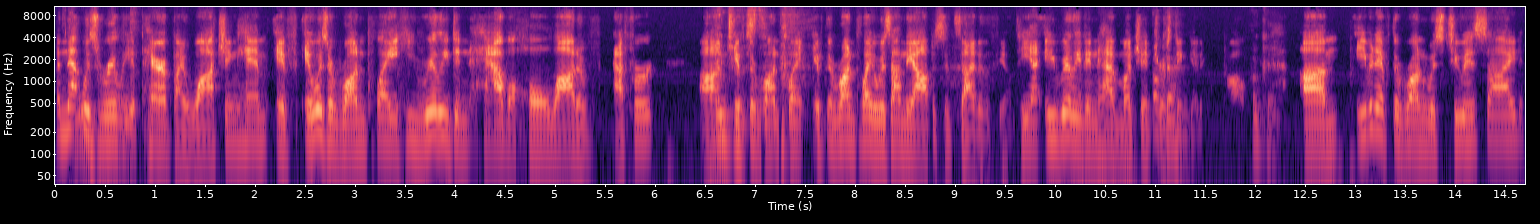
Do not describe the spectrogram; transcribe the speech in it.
And that was really apparent by watching him. If it was a run play, he really didn't have a whole lot of effort. Um, if the run play, if the run play was on the opposite side of the field, he he really didn't have much interest okay. in getting involved. Okay. Um, even if the run was to his side,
